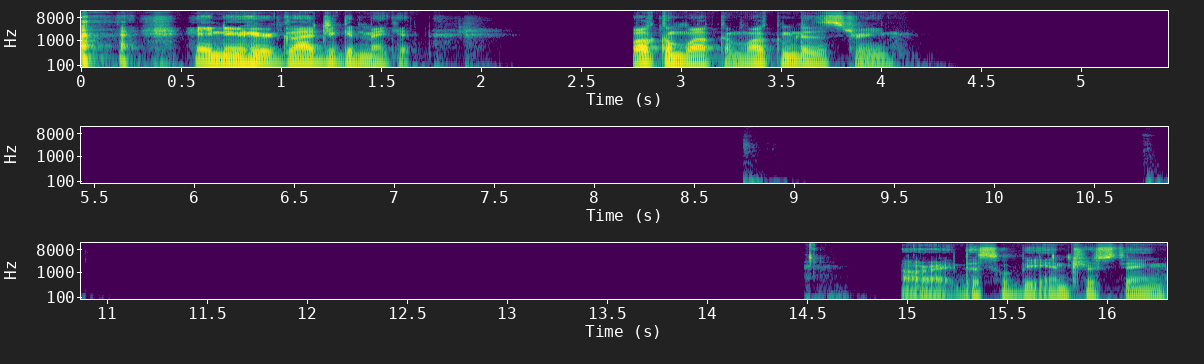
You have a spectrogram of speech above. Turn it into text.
hey, new here. Glad you could make it. Welcome, welcome, welcome to the stream. All right, this will be interesting.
